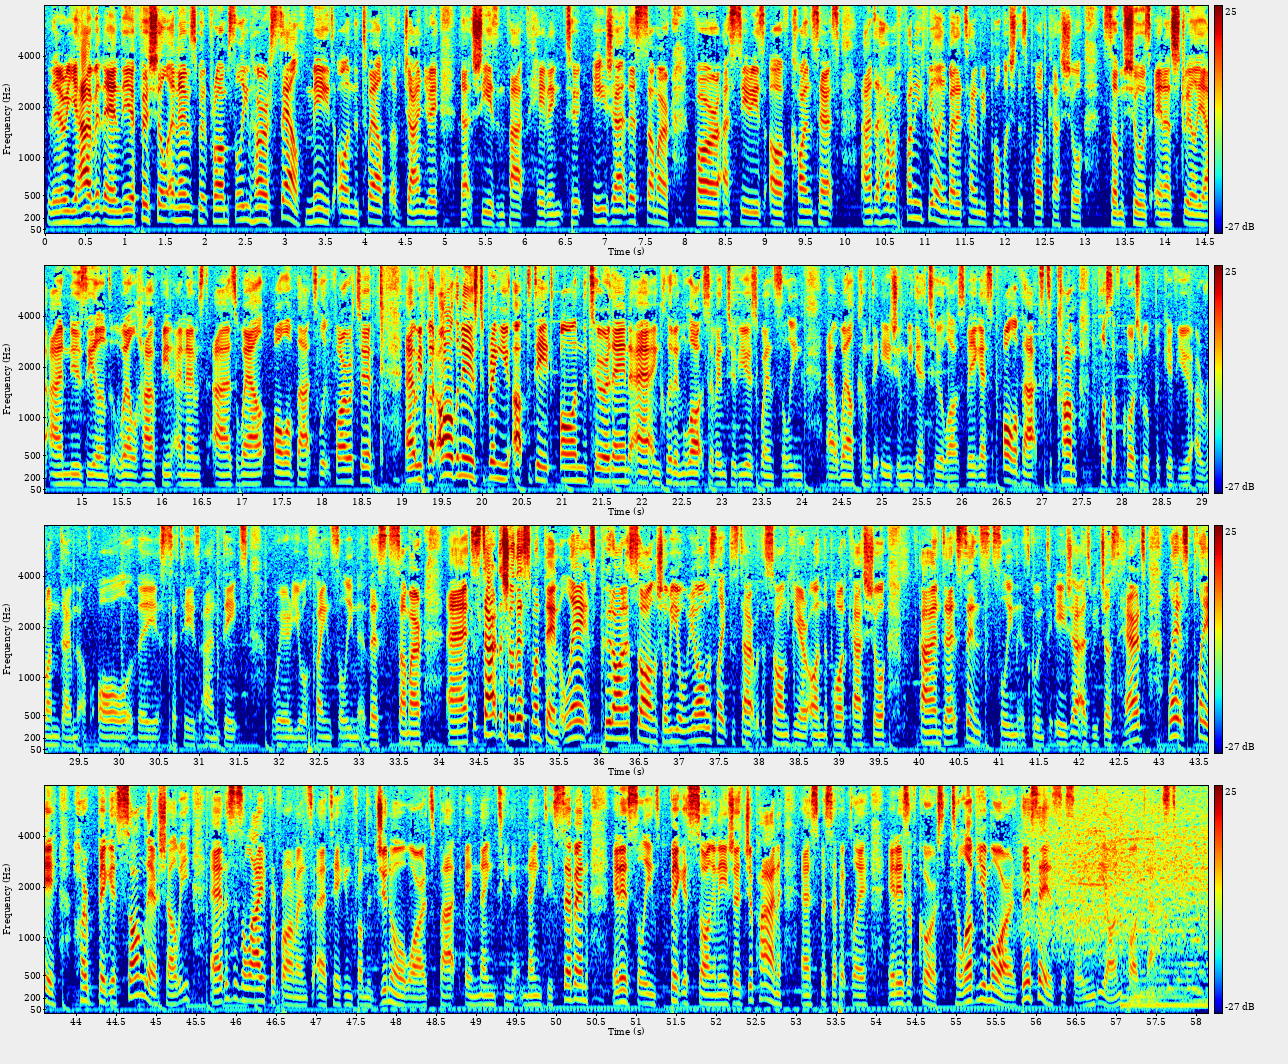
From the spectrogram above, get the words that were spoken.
There you have it then, the official announcement from Celine herself made on the 12th of January that she is in fact heading to Asia this summer for a series of concerts. And I have a funny feeling by the time we publish this podcast show, some shows in Australia and New Zealand will have been announced as well. All of that to look forward to. Uh, we've got all the news to bring you up to date on the tour then, uh, including lots of interviews when Celine uh, welcomed the Asian media to Las Vegas. All of that to come. Plus, of course, we'll give you a rundown of all all the cities and dates where you will find Celine this summer. Uh, to start the show this month, then, let's put on a song, shall we? We always like to start with a song here on the podcast show. And uh, since Celine is going to Asia, as we just heard, let's play her biggest song there, shall we? Uh, this is a live performance uh, taken from the Juno Awards back in 1997. It is Celine's biggest song in Asia, Japan uh, specifically. It is, of course, To Love You More. This is the Celine Dion podcast.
